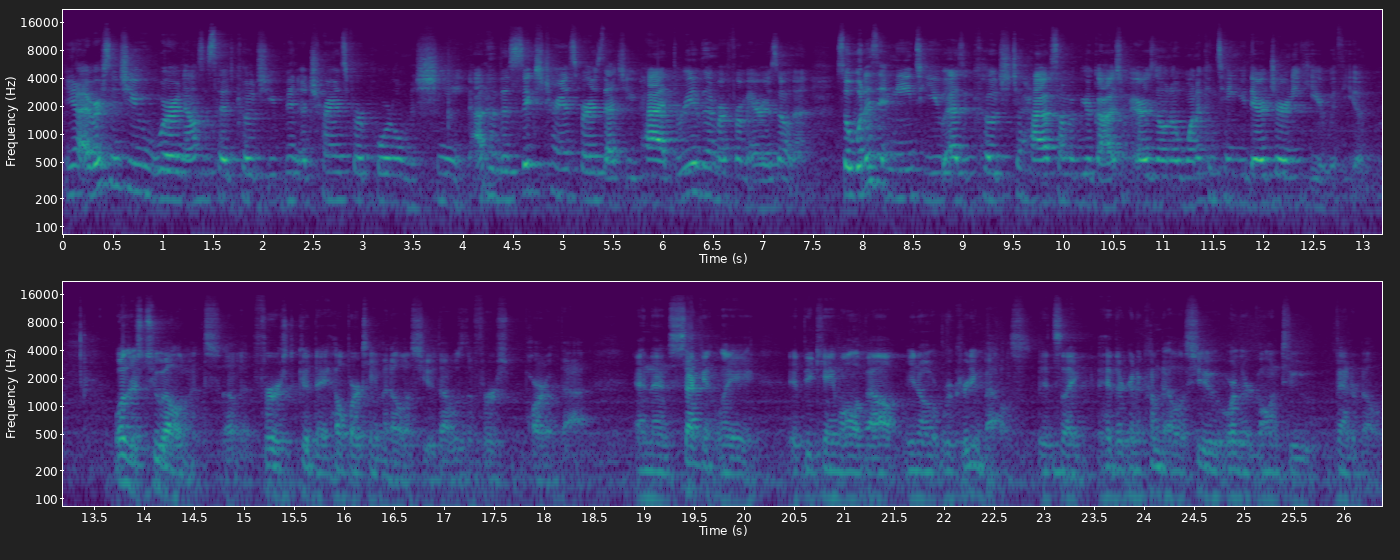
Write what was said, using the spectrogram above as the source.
You know, ever since you were announced as head coach, you've been a transfer portal machine. Out of the six transfers that you've had, three of them are from Arizona. So, what does it mean to you as a coach to have some of your guys from Arizona want to continue their journey here with you? Well, there's two elements of it. First, could they help our team at LSU? That was the first part of that. And then, secondly, it became all about you know recruiting battles. It's like hey, they're going to come to LSU or they're going to Vanderbilt,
